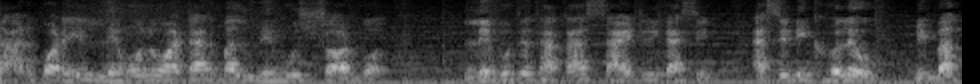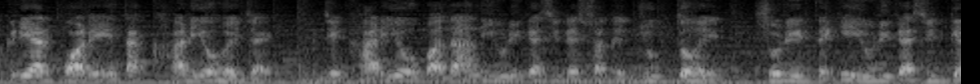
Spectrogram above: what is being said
তারপরে লেমন ওয়াটার বা লেবুর শরবত। লেবুতে থাকা সাইট্রিক অ্যাসিড অ্যাসিডিক হলেও বিপাক ক্রিয়ার পরে তা ক্ষারীয় হয়ে যায়। যে ক্ষারীয় উপাদান ইউরিক অ্যাসিডের সাথে যুক্ত হয়ে শরীর থেকে ইউরিক অ্যাসিডকে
